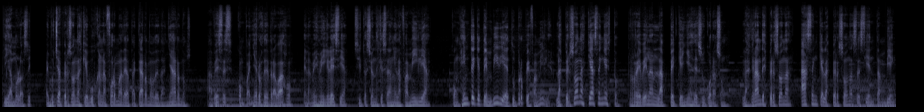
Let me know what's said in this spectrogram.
digámoslo así. Hay muchas personas que buscan la forma de atacarnos, de dañarnos. A veces compañeros de trabajo, en la misma iglesia, situaciones que se dan en la familia, con gente que te envidia de tu propia familia. Las personas que hacen esto revelan la pequeñez de su corazón. Las grandes personas hacen que las personas se sientan bien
